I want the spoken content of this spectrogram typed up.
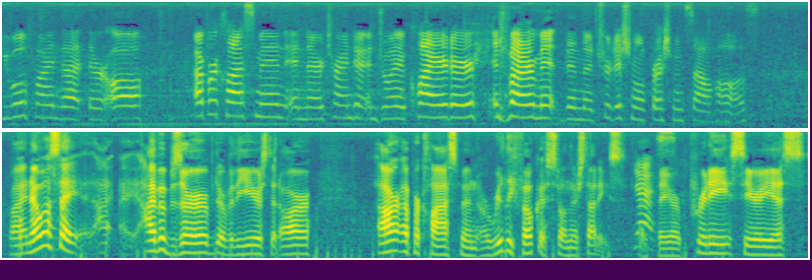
you will find that they're all upperclassmen and they're trying to enjoy a quieter environment than the traditional freshman style halls. Right, and I will say, I, I've observed over the years that our our upperclassmen are really focused on their studies. Like, Yes. they are pretty serious.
